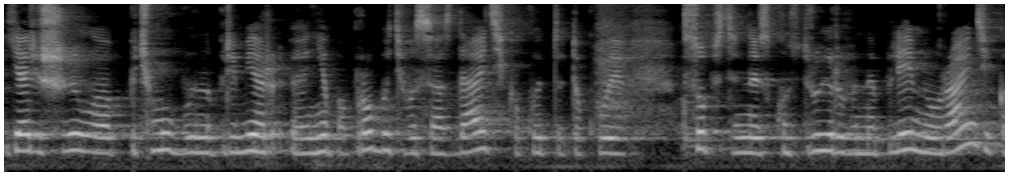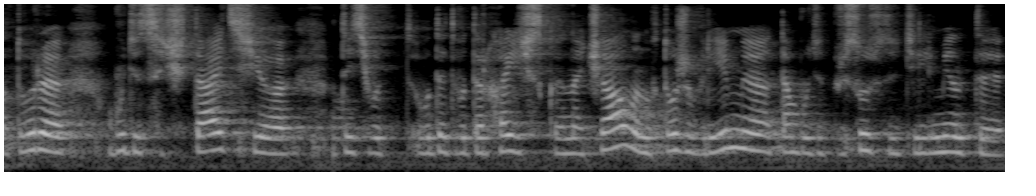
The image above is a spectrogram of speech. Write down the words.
я решила, почему бы, например, не попробовать воссоздать какой-то такой собственное сконструированное племя Уранди, которое будет сочетать э, вот, эти вот, вот это вот архаическое начало, но в то же время там будет присутствовать элементы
